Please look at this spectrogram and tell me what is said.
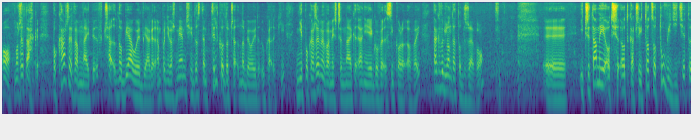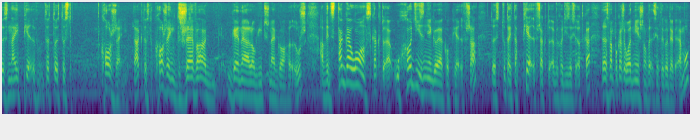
O, może tak. Pokażę Wam najpierw czarno-biały diagram, ponieważ miałem dzisiaj dostęp tylko do czarno-białej drukarki. Nie pokażemy Wam jeszcze na ekranie jego wersji kolorowej. Tak wygląda to drzewo. Yy, I czytamy je od środka, czyli to, co tu widzicie, to jest, najpierw, to, to, to jest korzeń, tak? To jest korzeń drzewa genealogicznego róż, a więc ta gałązka, która uchodzi z niego jako pierwsza, to jest tutaj ta pierwsza, która wychodzi ze środka. Teraz Wam pokażę ładniejszą wersję tego diagramu.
